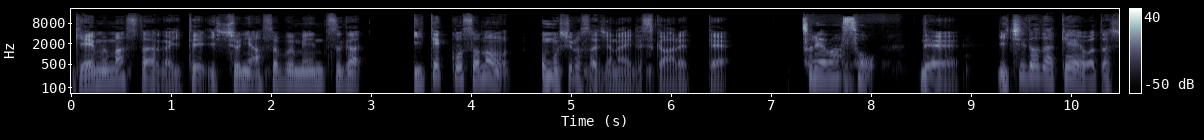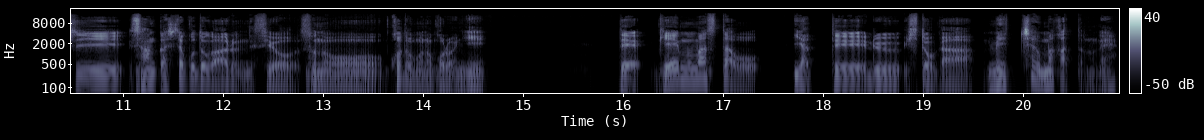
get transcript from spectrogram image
ゲームマスターがいて一緒に遊ぶメンツがいてこその面白さじゃないですか、あれって。それはそう。で、一度だけ私参加したことがあるんですよ。その子供の頃に。で、ゲームマスターをやってる人がめっちゃうまかったのね。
